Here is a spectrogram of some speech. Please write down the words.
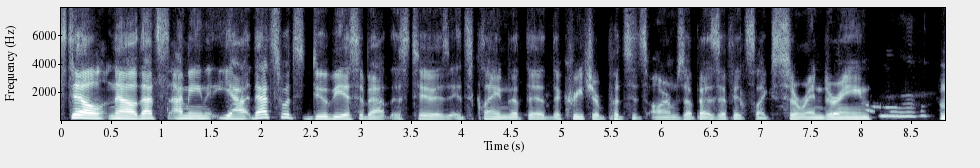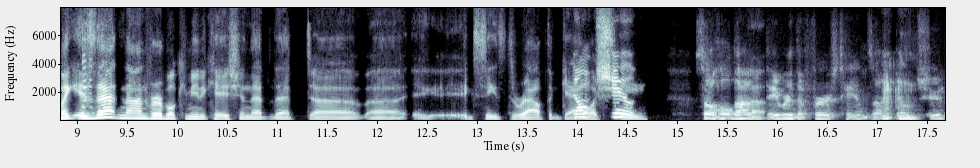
Still, no, that's I mean, yeah, that's what's dubious about this too, is it's claimed that the the creature puts its arms up as if it's like surrendering. I'm like, is that nonverbal communication that that uh uh exceeds throughout the galaxy? Don't shoot. So hold on. Uh, they were the first hands up. Don't shoot.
